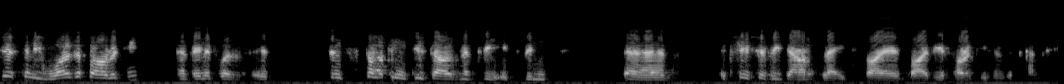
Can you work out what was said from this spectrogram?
certainly was a priority, and then it was it, since starting in 2003, it's been uh, excessively downplayed by by the authorities in this country.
